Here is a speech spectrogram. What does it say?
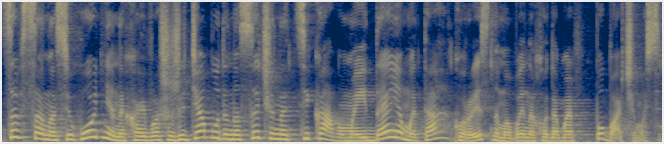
Це все на сьогодні. Нехай ваше життя буде насичене цікавими ідеями та корисними винаходами. Побачимось.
